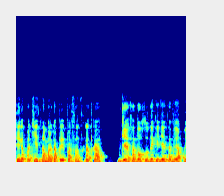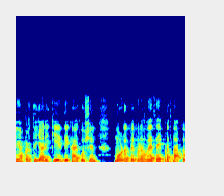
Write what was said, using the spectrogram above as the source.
ठीक है 25 नंबर का पेपर संस्कृत का। जैसा दोस्तों देखिए, जैसा भी आपने यहाँ पर तैयारी की है, देखा है क्वेश्चन मॉडल पेपर है, वैसे ही प्रश्न आपके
